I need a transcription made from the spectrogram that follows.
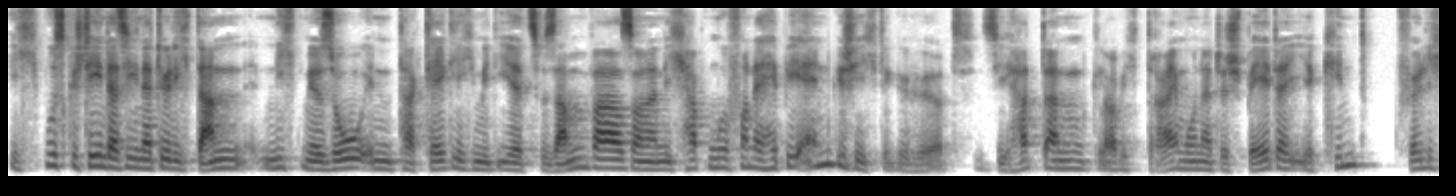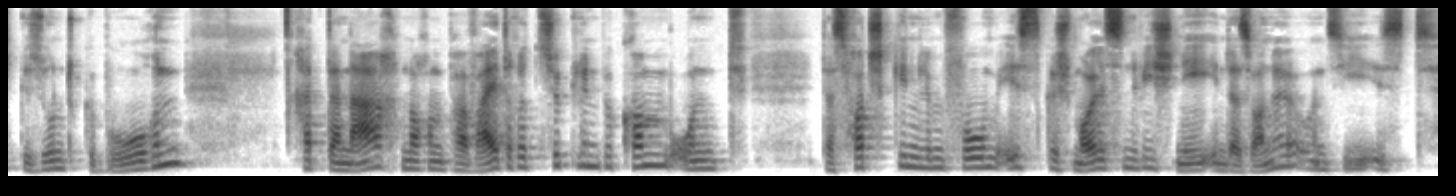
Ich muss gestehen, dass ich natürlich dann nicht mehr so in tagtäglich mit ihr zusammen war, sondern ich habe nur von der Happy End Geschichte gehört. Sie hat dann, glaube ich, drei Monate später ihr Kind völlig gesund geboren, hat danach noch ein paar weitere Zyklen bekommen und das Hodgkin-Lymphom ist geschmolzen wie Schnee in der Sonne und sie ist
